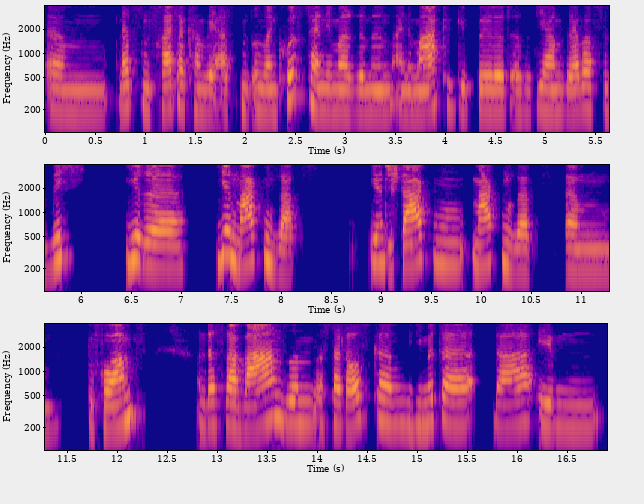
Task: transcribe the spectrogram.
ähm, letzten Freitag haben wir erst mit unseren Kursteilnehmerinnen eine Marke gebildet. Also die haben selber für sich ihre, ihren Markensatz, ihren starken Markensatz ähm, geformt. Und das war Wahnsinn, was da rauskam, wie die Mütter da eben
